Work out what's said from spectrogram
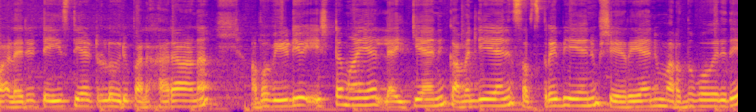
വളരെ ടേസ്റ്റി ആയിട്ടുള്ള ഒരു പലഹാരമാണ്. അപ്പോൾ വീഡിയോ ഇഷ്ടമായാൽ ലൈക്ക് ചെയ്യാനും കമന്റ് ചെയ്യാനും സബ്സ്ക്രൈബ് ചെയ്യാനും ഷെയർ ചെയ്യാനും മറന്നു പോകരുത്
